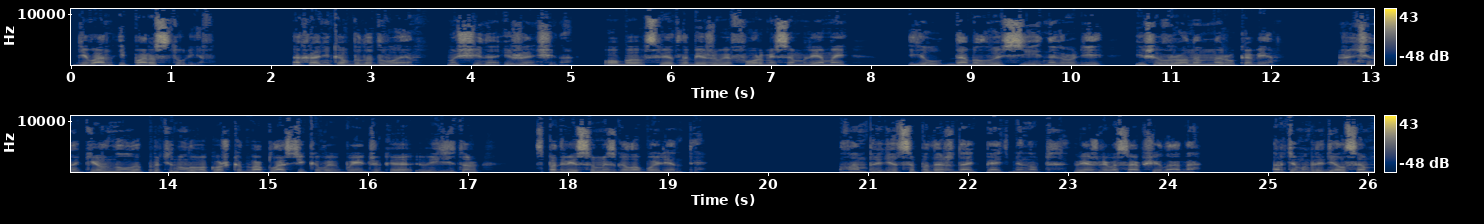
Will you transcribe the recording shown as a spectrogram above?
диван и пара стульев. Охранников было двое — мужчина и женщина оба в светло-бежевой форме с эмблемой UWC на груди и шевроном на рукаве. Женщина кивнула, протянула в окошко два пластиковых бейджика «Визитор» с подвесом из голубой ленты. — Вам придется подождать пять минут, — вежливо сообщила она. Артем огляделся.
